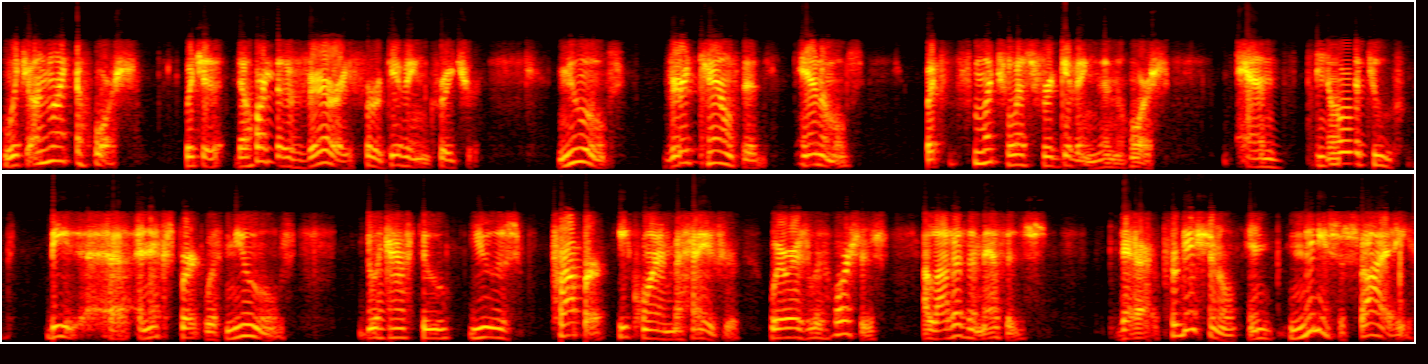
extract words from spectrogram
which unlike the horse, which is the horse is a very forgiving creature, mules, very talented animals, but much less forgiving than the horse. And in order to be uh, an expert with mules, you have to use proper equine behavior. Whereas with horses, a lot of the methods that are traditional in many societies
